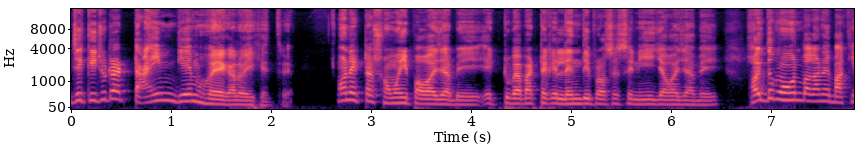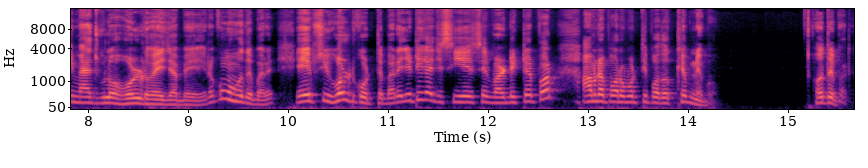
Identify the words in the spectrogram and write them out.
যে কিছুটা টাইম গেম হয়ে গেল এই ক্ষেত্রে। অনেকটা সময় পাওয়া যাবে, একটু ব্যাপারটাকে লেন্দি প্রসেসে নিয়ে যাওয়া যাবে। হয়তো মোহনবাগানের বাকি ম্যাচগুলো হোল্ড হয়ে যাবে, এরকমও হতে পারে। এএফসি হোল্ড করতে পারে যে, ঠিক আছে সিএস এর ভার্ডিক্টের পর আমরা পরবর্তী পদক্ষেপ নেব। হতে পারে।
